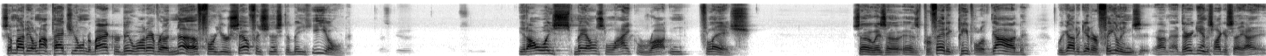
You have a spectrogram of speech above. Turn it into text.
Somebody will not pat you on the back or do whatever enough for your selfishness to be healed. It always smells like rotten flesh. So, as a as prophetic people of God, we got to get our feelings. There again, it's like I say, I,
